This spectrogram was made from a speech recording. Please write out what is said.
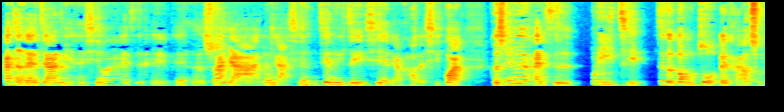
他可能在家里很希望孩子可以配合刷牙、用牙线，建立这一些良好的习惯。可是因为孩子不理解这个动作对他有什么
